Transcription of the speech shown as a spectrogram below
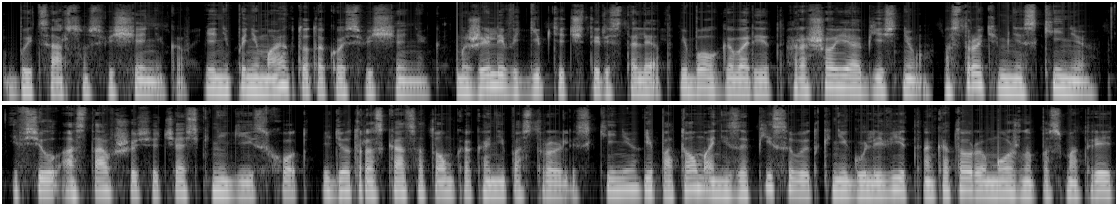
Быть царством священников. Я не понимаю, кто такой священник. Мы жили в Египте 400 лет, и Бог говорит, хорошо, я объясню. Постройте мне скинию. И всю оставшуюся часть книги «Исход» идет рассказ о том, как они построили скинию, и потом они записывают книгу Левит, на которую можно посмотреть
